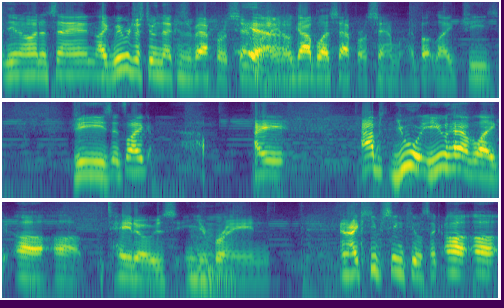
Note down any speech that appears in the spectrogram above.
yeah. You know what I'm saying? Like we were just doing that because of Afro Samurai. Yeah. You know, God bless Afro Samurai. But like, geez, geez, it's like, I, ab- you you have like uh, uh, potatoes in Mm-hmm. your brain, and I keep seeing people. It's like, uh, uh,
